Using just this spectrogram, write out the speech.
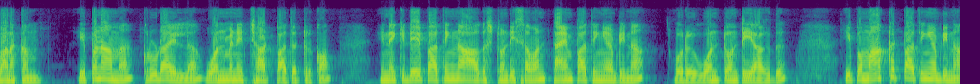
வணக்கம். இப்போ நாம் க்ரூடாயிலில் ஒன் மினிட் சார்ட் பார்த்துட்ருக்கோம் இன்றைக்கி டே பார்த்தீங்கன்னா ஆகஸ்ட் டுவெண்ட்டி செவன் டைம் பார்த்தீங்க அப்படின்னா ஒரு ஒன் டுவெண்ட்டி ஆகுது. இப்போ மார்க்கெட் பார்த்தீங்க அப்படின்னா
